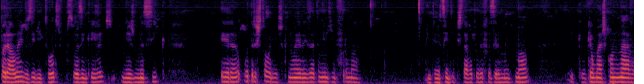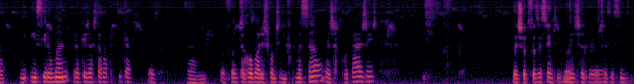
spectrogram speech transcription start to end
para além dos editores, pessoas incríveis, mesmo na SIC, era outras histórias que não era exatamente informar. Então eu senti que estava tudo a fazer muito mal e que o que eu mais condenava em, ser humano era o que eu já estava a praticar. Um, a roubar as fontes de informação, as reportagens. Deixou de fazer sentido, não é? Deixou de fazer sentido.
